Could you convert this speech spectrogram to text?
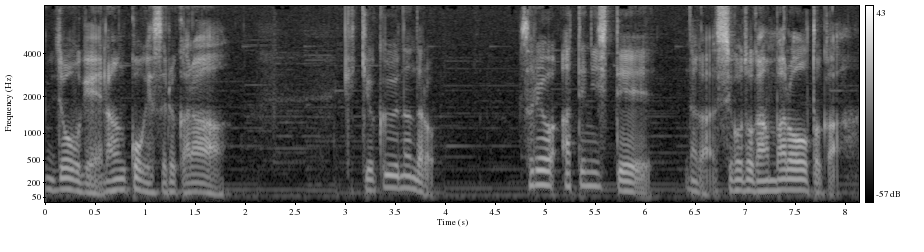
上下、乱高下するから、結局、なんだろう。それを当てにして、なんか仕事頑張ろうとか、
